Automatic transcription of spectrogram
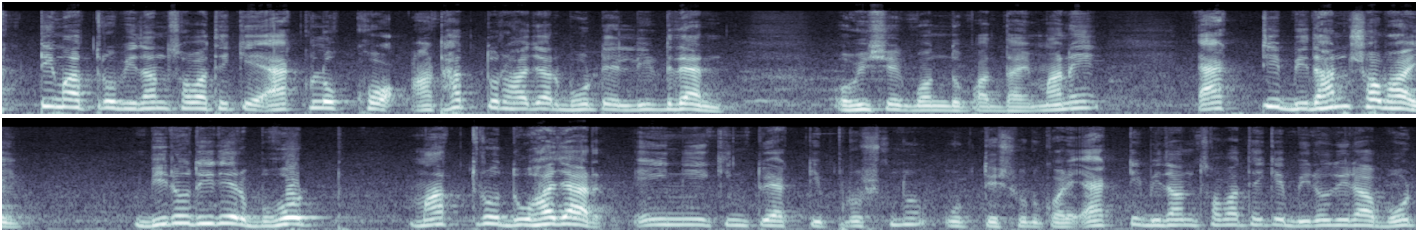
একটি মাত্র বিধানসভা থেকে এক লক্ষ আটাত্তর হাজার ভোটে লিড দেন অভিষেক বন্দ্যোপাধ্যায়। মানে একটি বিধানসভায় বিরোধীদের ভোট মাত্র দু হাজার, এই নিয়ে কিন্তু একটি প্রশ্ন উঠতে শুরু করে। একটি বিধানসভা থেকে বিরোধীরা ভোট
